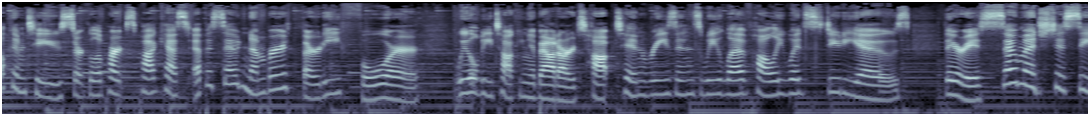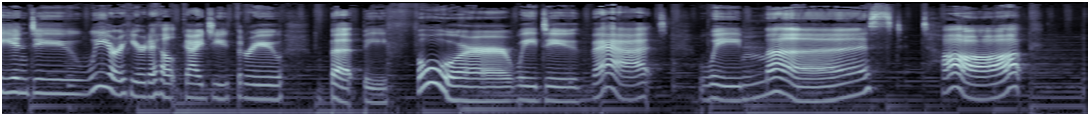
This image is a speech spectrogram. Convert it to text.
welcome to Circle of Parks podcast episode number 34. We will be talking about our top 10 reasons we love Hollywood studios. There is so much to see and do. We are here to help guide you through. But before we do that, we must talk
